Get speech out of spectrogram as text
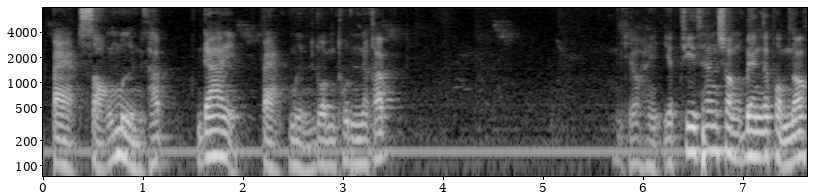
8 20,000ครับ ได้ 80,000 รวมทุนนะครับ เดี๋ยวให้ f ที่ทั้งช่องเบงครับผมเนาะ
